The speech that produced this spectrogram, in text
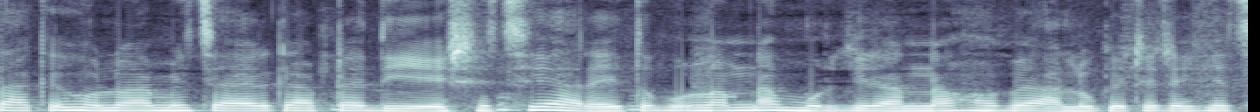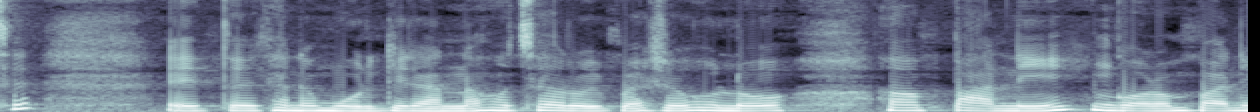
তাকে হলো আমি চায়ের কাপটা দিয়ে এসেছি, আর এই তো বললাম, না, মুরগি রান্না হবে, আলু কেটে রেখেছে। এই তো এখানে মুরগি রান্না হচ্ছে, আর ওই পাশে হলো পানি, গরম পানি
